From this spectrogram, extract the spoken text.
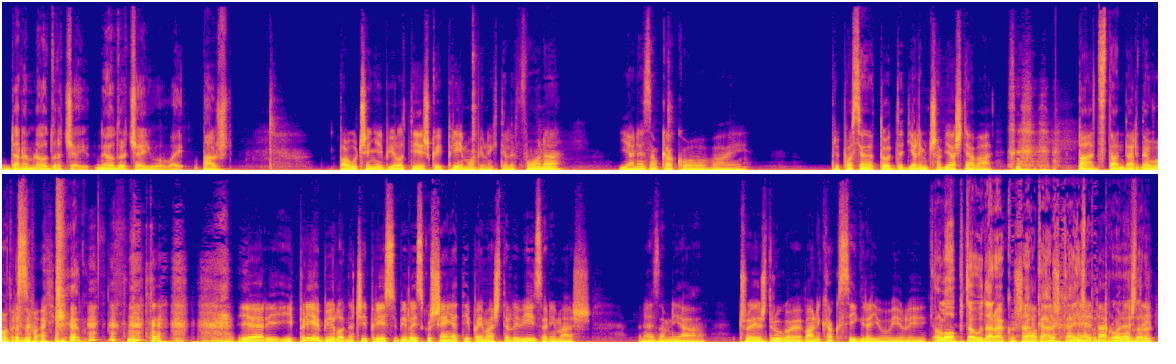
da nam ne odvraćaju, ne odvraćaju ovaj, pažnju pa učenje je bilo teško i prije mobilnih telefona. Ja ne znam kako, ovaj, pretpostavljam da to djelimično objašnjava pad standarda u obrazovanju. Jer i, i prije bilo, znači prije su bile iskušenja tipa imaš televizor, imaš, ne znam, nija, čuješ drugove vani kako se igraju ili... Lopta udara košarkaška e, ispod tako prozora. Nešto.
